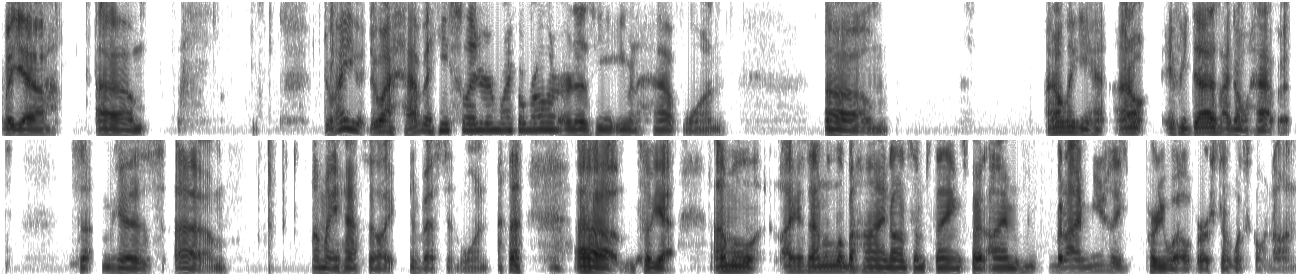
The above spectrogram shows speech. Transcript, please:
but yeah, um, do I do I have a Heath Slater Micro Brawler or does he even have one? Um, I don't think he. Ha- I don't. If he does, I don't have it. So because um, I may have to like invest in one. um, so yeah, I'm a, like I said, I'm a little behind on some things, but I'm but I'm usually pretty well versed on what's going on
